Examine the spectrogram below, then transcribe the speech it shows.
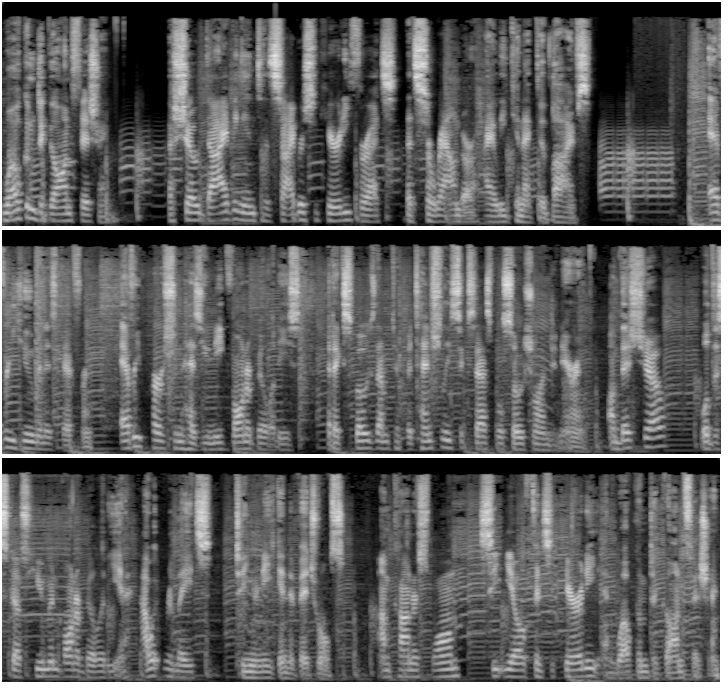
Welcome to Gone Phishing, a show diving into the cybersecurity threats that surround our highly connected lives. Every human is different. Every person has unique vulnerabilities that expose them to potentially successful social engineering. On this show, we'll discuss human vulnerability and how it relates to unique individuals. I'm Connor Swalm, CEO of Phin Security, and welcome to Gone Phishing.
